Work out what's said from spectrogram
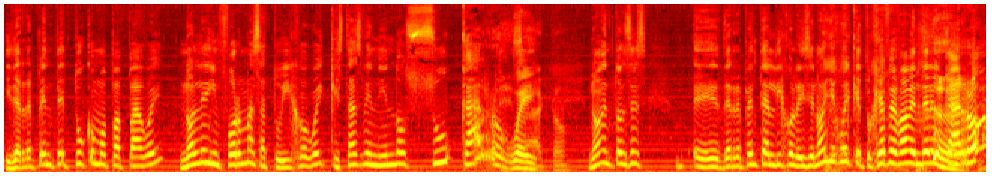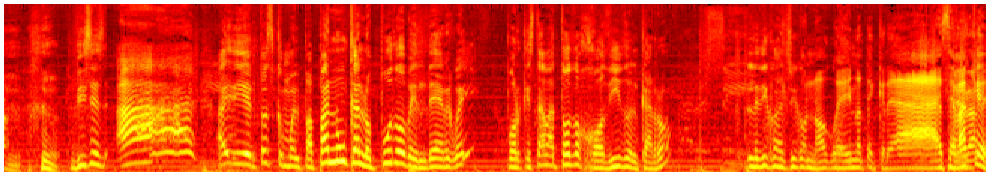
y de repente tú como papá, güey, no le informas a tu hijo, güey, que estás vendiendo su carro, güey. Exacto. ¿No? Entonces, eh, de repente al hijo le dicen, oye, güey, que tu jefe va a vender el carro. Dices, ah, ay, y entonces como el papá nunca lo pudo vender, güey, porque estaba todo jodido el carro. Le dijo al su hijo, no, güey, no te creas, se va Era- que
